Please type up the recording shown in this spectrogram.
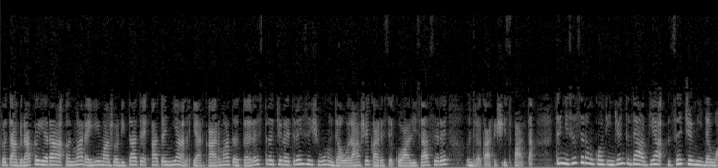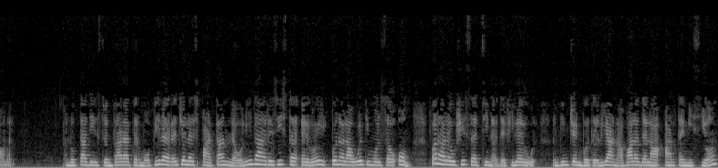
Flota greacă era în marea ei majoritate ateniană, iar ca armată terestră cele 31 de orașe care se coalizaseră, între care și Sparta, trimiseseră un contingent de abia 10.000 de oameni. În lupta din strâmtoarea termopile, regele spartan Leonida rezistă eroic până la ultimul său om, fără a reuși să țină defileul, în timp ce în bătălia navală de la Artemision,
